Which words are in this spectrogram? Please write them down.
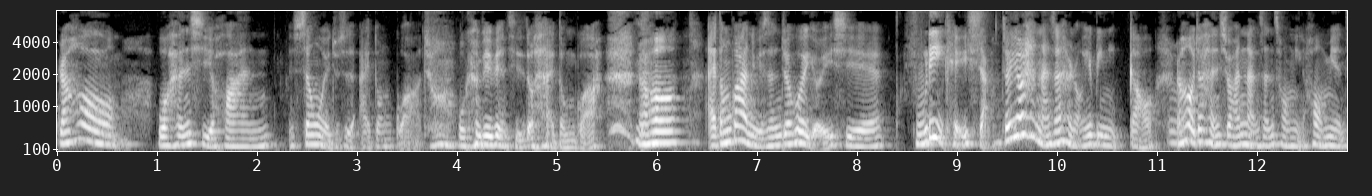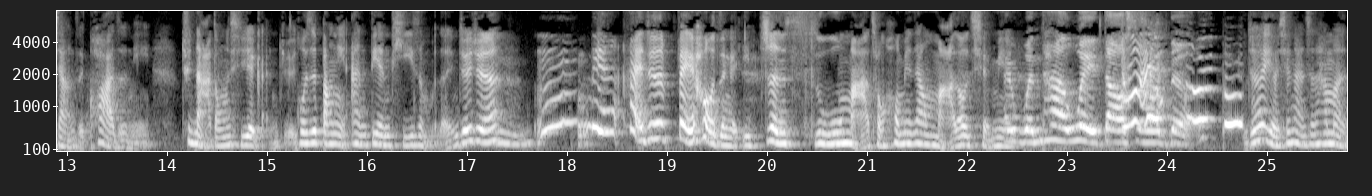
然后嗯我很喜欢，身为就是矮冬瓜，就我跟 B B 其实都是矮冬瓜。然后矮冬瓜的女生就会有一些福利可以享，就因为男生很容易比你高，然后我就很喜欢男生从你后面这样子挎着你去拿东西的感觉，或是帮你按电梯什么的，你就会觉得嗯，恋爱就是背后整个一阵酥麻，从后面这样麻到前面还。闻它的味道什么的，我觉得有些男生他们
